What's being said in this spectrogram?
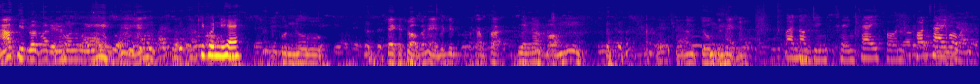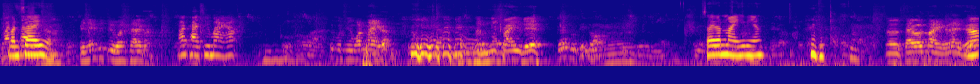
เอาติดรถมาเดี๋ยวคนนี้ขี้พุ่นดีใช่คุณดูใส่กระสอบไปให้มันจะขับพักเพื่อนนะบอกเอาโจมกันให้นะบ้านน้องจริงเสียงชัยพรพรชัยบ่าวันไส้เหรอเป็นยังคือชื่อวันใช่ก่อนวันชัยชื่อใหม่อะ คือชื่อวันใหม่แล้วเห็นมีไฟอยู่เด้ไส้วันใหม่ที่เป็นยังเออใช่วันใหม่ก็ได้อยู่เนาะ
